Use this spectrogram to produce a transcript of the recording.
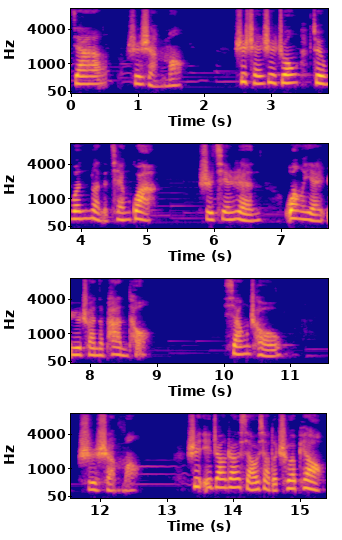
家是什么？是尘世中最温暖的牵挂，是亲人望眼欲穿的盼头。乡愁是什么？是一张张小小的车票，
